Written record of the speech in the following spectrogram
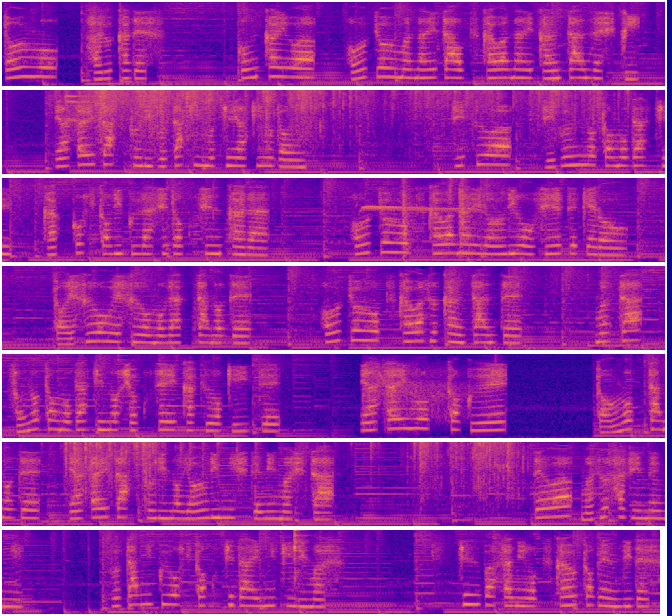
どうも、はるかです。今回は、包丁まな板を使わない簡単レシピ。野菜たっぷり豚キムチ焼きうどん。実は、自分の友達、かっこ一人暮らし独身から、包丁を使わない料理を教えてけろと SOS をもらったので、包丁を使わず簡単で、また、その友達の食生活を聞いて、野菜もっと食え、と思ったので、野菜たっぷりの料理にしてみました。では、まずはじめに、豚肉を一口大に切ります。キッチンバサミを使うと便利です。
